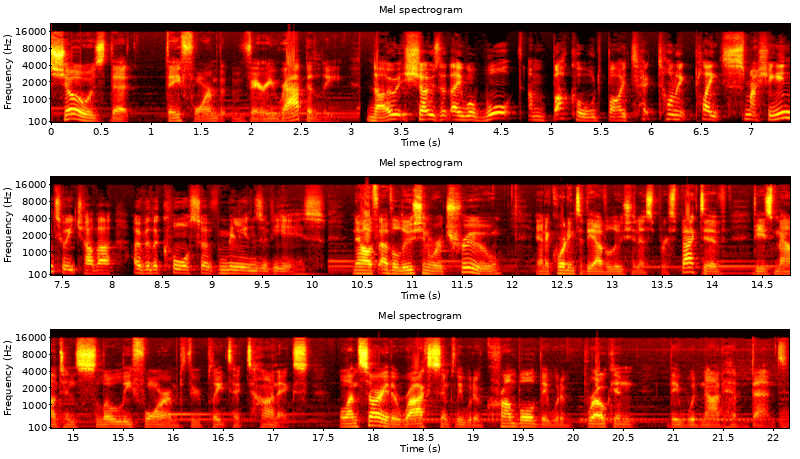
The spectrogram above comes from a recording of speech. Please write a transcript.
shows that they formed very rapidly. No, it shows that they were warped and buckled by tectonic plates smashing into each other over the course of millions of years. Now, if evolution were true, and according to the evolutionist perspective, these mountains slowly formed through plate tectonics, well, I'm sorry, the rocks simply would have crumbled, they would have broken, they would not have bent.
